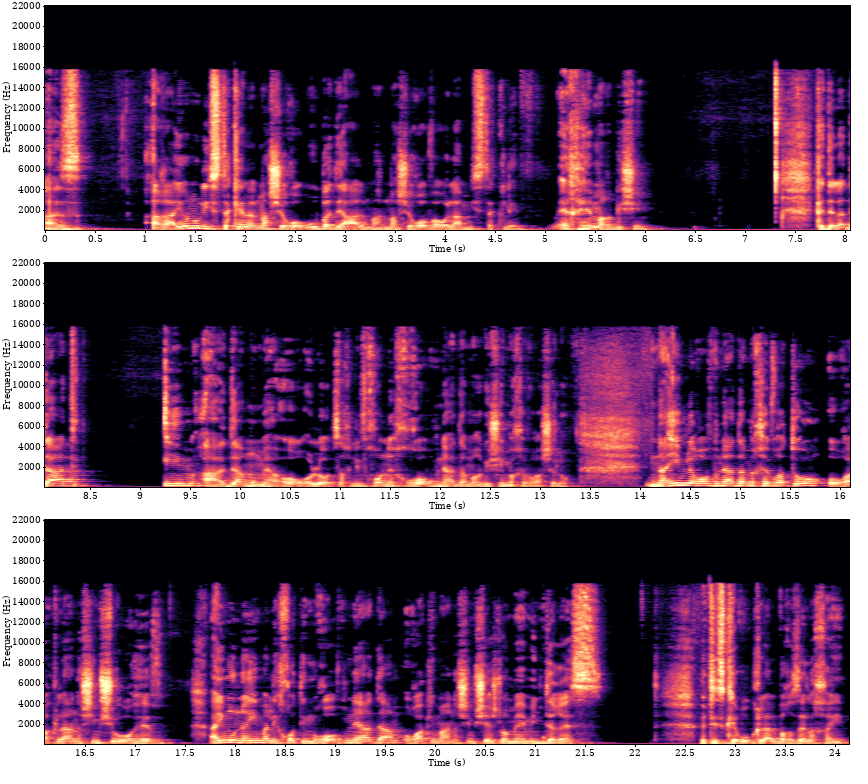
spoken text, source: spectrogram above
אז הרעיון הוא להסתכל על מה שרובה דעלמא, על מה שרוב העולם מסתכלים, איך הם מרגישים. כדי לדעת אם האדם הוא מהאור או לא, צריך לבחון איך רוב בני אדם מרגישים בחברה שלו. נעים לרוב בני אדם בחברתו, או רק לאנשים שהוא אוהב? האם הוא נעים הליכות עם רוב בני אדם, או רק עם האנשים שיש לו מהם אינטרס? ותזכרו כלל ברזל לחיים.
